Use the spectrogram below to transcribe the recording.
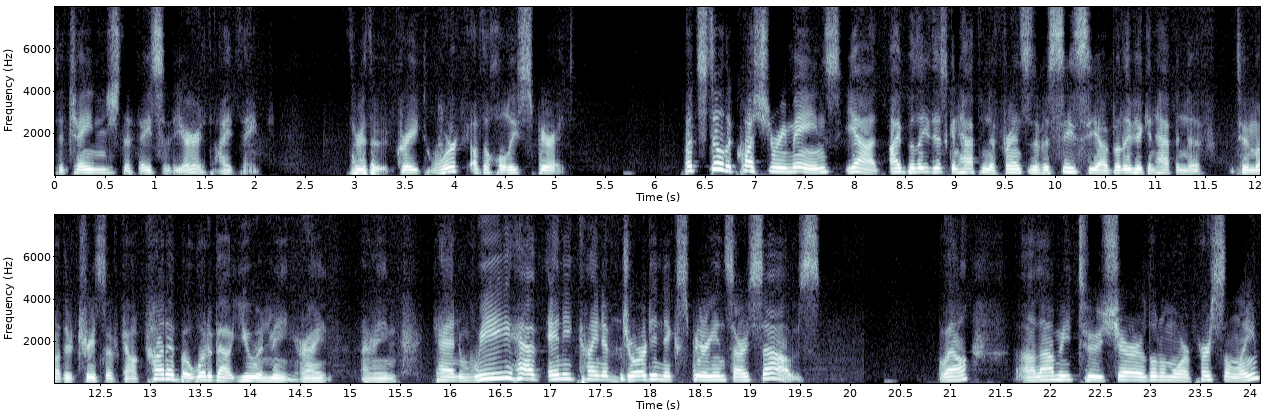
to change the face of the earth, I think, through the great work of the Holy Spirit. But still, the question remains yeah, I believe this can happen to Francis of Assisi. I believe it can happen to, to Mother Teresa of Calcutta. But what about you and me, right? I mean, can we have any kind of Jordan experience ourselves? Well, allow me to share a little more personally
